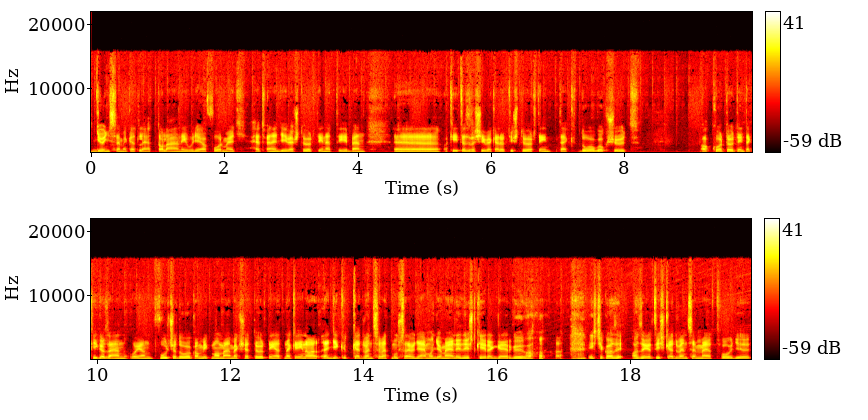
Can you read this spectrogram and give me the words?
gyöngyszemeket lehet találni ugye a Forma 1 71 éves történetében. A 2000-es évek előtt is történtek dolgok, sőt, akkor történtek igazán olyan furcsa dolgok, amik ma már meg se történhetnek. Én az egyik kedvencemet muszáj, hogy elmondjam, elnézést kérek Gergő, és csak azért, azért is kedvencem, mert hogy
